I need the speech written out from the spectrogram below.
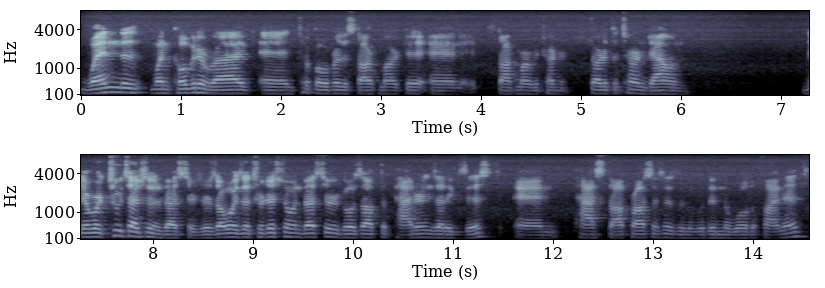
when the when COVID arrived and took over the stock market and it, stock market started started to turn down, there were two types of investors. There's always a traditional investor who goes off the patterns that exist and past thought processes within the world of finance,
